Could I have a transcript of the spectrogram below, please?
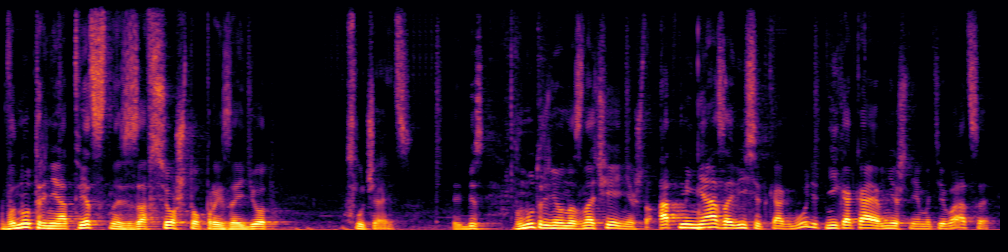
внутренняя ответственность за все, что произойдет, случается. Без внутреннего назначения, что от меня зависит, как будет, никакая внешняя мотивация –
